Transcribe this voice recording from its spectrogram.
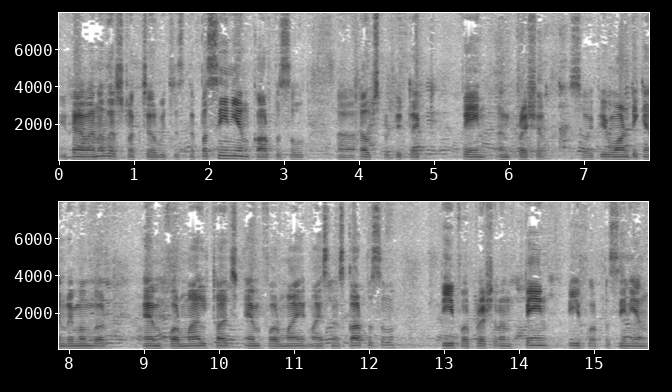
you have another structure which is the Pacinian corpuscle, uh, helps to detect pain and pressure. So if you want, you can remember M for mild touch, M for My- Meissner's corpuscle, P for pressure and pain, P for Pacinian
